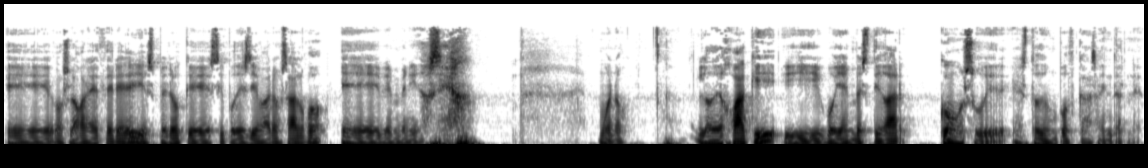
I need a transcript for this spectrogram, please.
eh, os lo agradeceré y espero que si podéis llevaros algo, bienvenido sea. Bueno, lo dejo aquí y voy a investigar cómo subir esto de un podcast a internet.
